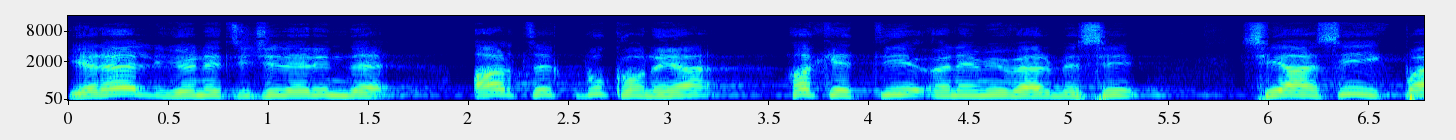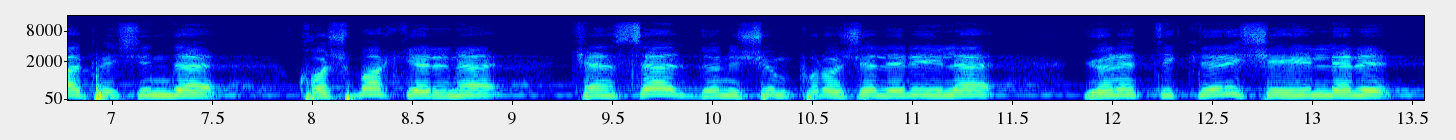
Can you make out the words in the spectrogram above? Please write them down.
Yerel yöneticilerin de artık bu konuya hak ettiği önemi vermesi, siyasi ikbal peşinde koşmak yerine kentsel dönüşüm projeleriyle yönettikleri şehirleri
